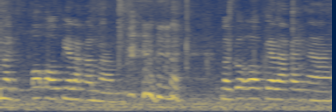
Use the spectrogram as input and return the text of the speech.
mag-o-opera ka, ma'am. mag-o-opera ka ng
